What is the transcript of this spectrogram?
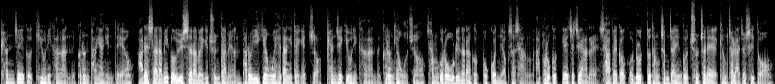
편제의 그 기운이 강한 그런 방향인데요. 아랫사람이 그 윗사람에게 준다면 바로 이 경우에 해당이 되겠죠. 편제 기운이 강한 그런 경우죠. 참고로 우리나라 그 복권 역사상 앞으로 그 깨지지 않을 400억 로또 당첨자인 그 춘천의 경찰 아저씨도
